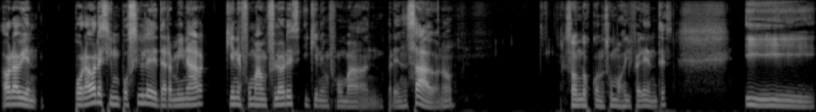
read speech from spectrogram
Ahora bien, por ahora es imposible determinar quiénes fuman flores y quiénes fuman prensado, ¿no? Son dos consumos diferentes. Y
